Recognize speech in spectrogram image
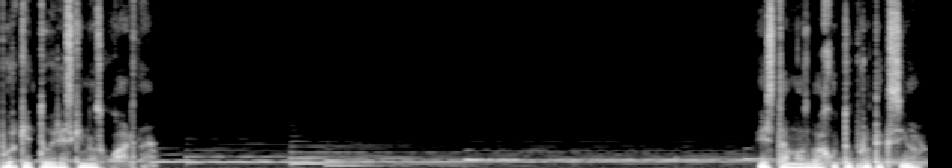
porque tú eres quien nos guarda. Estamos bajo tu protección.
